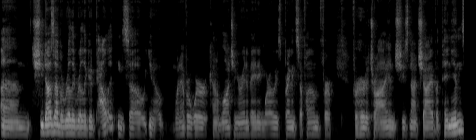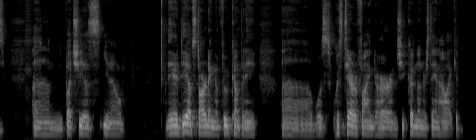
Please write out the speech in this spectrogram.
um, she does have a really really good palate, and so you know whenever we're kind of launching or innovating, we're always bringing stuff home for for her to try, and she's not shy of opinions. Um, but she is, you know, the idea of starting a food company uh, was was terrifying to her, and she couldn't understand how I could,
